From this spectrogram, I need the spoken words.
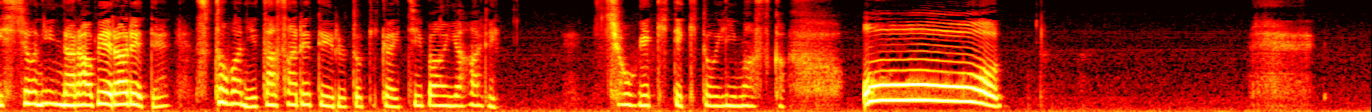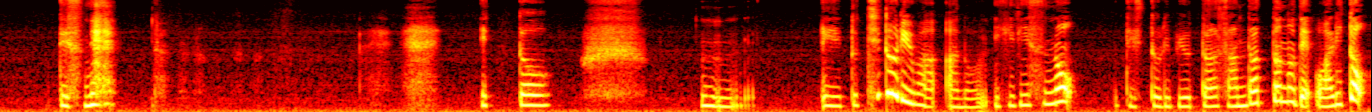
一緒に並べられてストアに出されている時が一番やはり衝撃的と言いますか。おー!ですね。えっとうんえっと千鳥はあのイギリスのディストリビューターさんだったので割と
